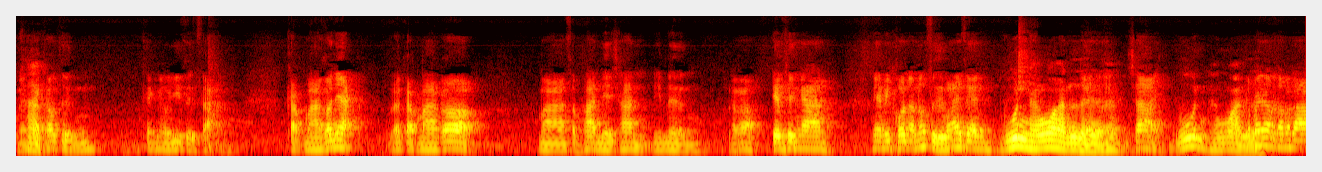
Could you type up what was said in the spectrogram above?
ในครัการบเข้าถึงเทคโนโลยีสื่อสาร กลับมาก็เนี่ย แล้วกลับมาก็มาสัมภาษณ์เนชั่นนิดนึง แล้วก็เตรียมเซ็นงาน เนี่ยมีคนเอาหนังสือมาให้เซ็นวุ่นทั้งวันเลยนะครับใช่วุ่นทั้งวันก็เลไม่ยธรรมดา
